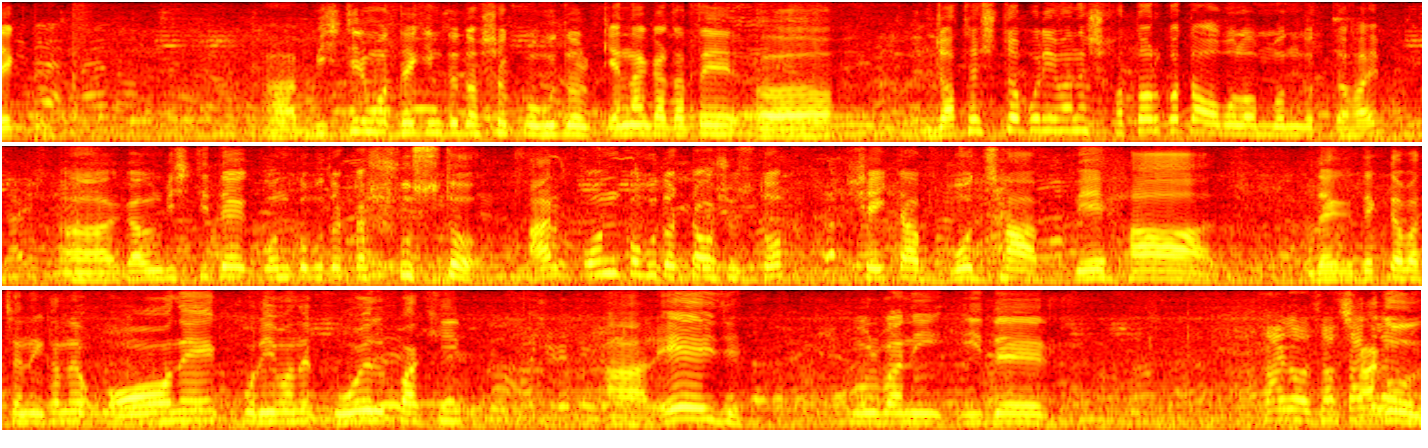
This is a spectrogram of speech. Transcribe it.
দেখতে বৃষ্টির মধ্যে কিন্তু দর্শক কবুতর কেনাকাটাতে যথেষ্ট পরিমাণে সতর্কতা অবলম্বন করতে হয়। কারণ বৃষ্টিতে কোন কবুতরটা সুস্থ আর কোন কবুতরটা অসুস্থ সেইটা বোঝা বেহাল। দেখ- দেখতে পাচ্ছেন এখানে অনেক পরিমাণে কোয়েল পাখি। আর এই যে কোরবানি ঈদের ছাগল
